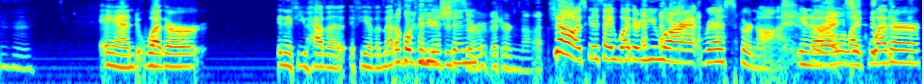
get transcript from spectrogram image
Mm-hmm. And whether and if you have a if you have a medical Whether you condition deserve it or not. no, I was going to say whether you are at risk or not. You know, Right. like whether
